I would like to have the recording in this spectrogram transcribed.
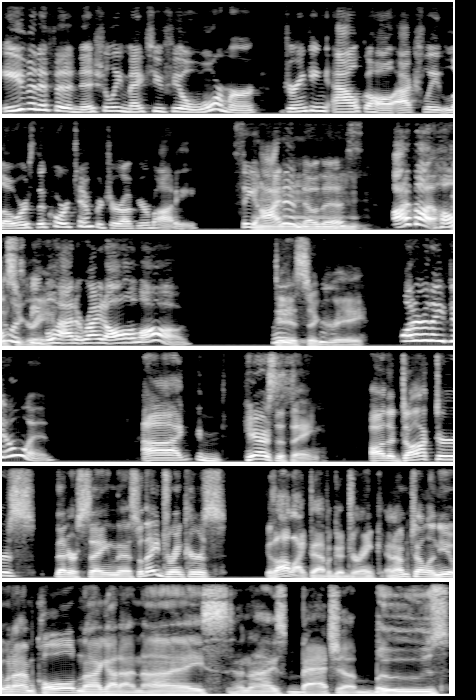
Even if it initially makes you feel warmer, drinking alcohol actually lowers the core temperature of your body. See, I didn't know this. Mm, I thought homeless disagree. people had it right all along. Disagree. What are they doing? Uh, here's the thing: Are the doctors that are saying this are they drinkers? Because I like to have a good drink, and I'm telling you, when I'm cold and I got a nice, a nice batch of booze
